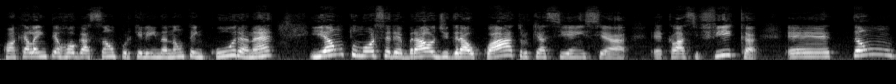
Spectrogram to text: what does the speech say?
com aquela interrogação, porque ele ainda não tem cura, né? E é um tumor cerebral de grau 4 que a ciência é, classifica, é, tão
